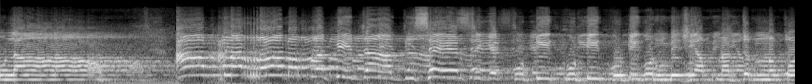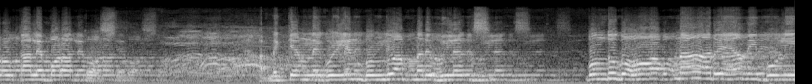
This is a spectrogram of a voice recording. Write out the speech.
উলা। থেকে কোটি কোটি কোটি গুণ বেশি আপনার জন্য পরকালে বরাদ্দ আছে। আপনি কেমনে কইলেন, বন্ধু, আপনারে ভুলে গেছি। বন্ধু গো, আপনারে আমি বলি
